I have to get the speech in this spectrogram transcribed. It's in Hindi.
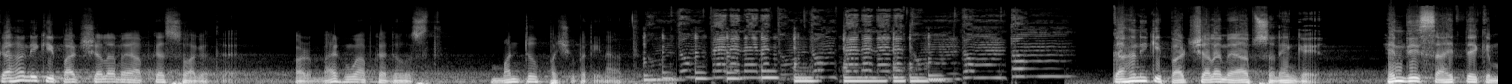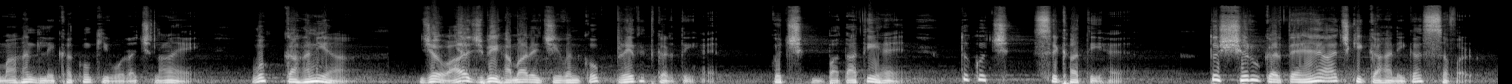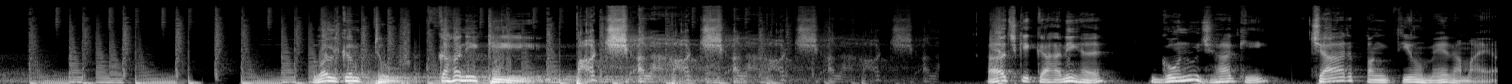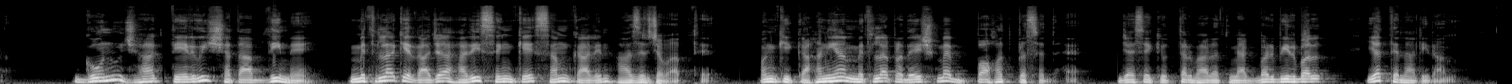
कहानी की पाठशाला में आपका स्वागत है और मैं हूँ आपका दोस्त मंटो पशुपतिनाथ. कहानी की पाठशाला में आप सुनेंगे हिंदी साहित्य के महान लेखकों की वो रचनाएँ, वो कहानियाँ, जो आज भी हमारे जीवन को प्रेरित करती हैं। कुछ बताती हैं तो कुछ सिखाती हैं। तो शुरू करते हैं आज की कहानी का सफ़र। वेलकम टू कहानी की पाठशाला पाठशाला पाठशाला पाठशाला। आज की कहानी है गोनू झा की चार पंक्तियों में रामायण। गोनू झा तेरहवीं शताब्दी में मिथिला के राजा हरि सिंह के समकालीन हाजिर जवाब थे। उनकी कहानियाँ मिथिला प्रदेश में बहुत प्रसिद्ध हैं जैसे कि उत्तर भारत में अकबर बीरबल या तेनालीराम।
